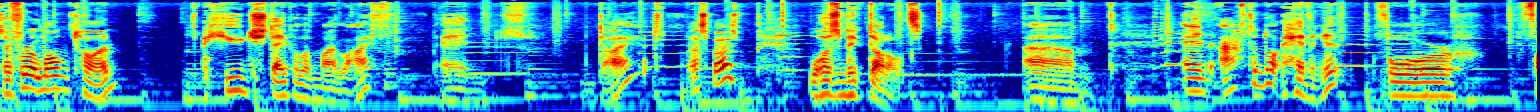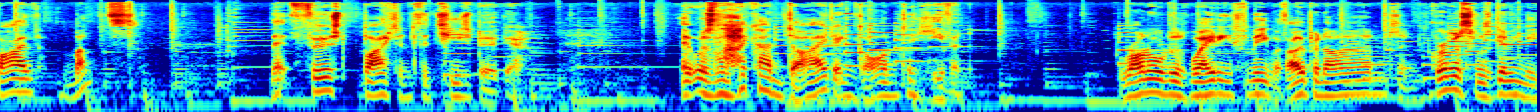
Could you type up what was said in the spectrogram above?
So for a long time, a huge staple of my life and diet, I suppose, was McDonald's. Um, and after not having it for five months, that first bite into the cheeseburger, it was like I'd died and gone to heaven. Ronald was waiting for me with open arms, and Grimace was giving me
